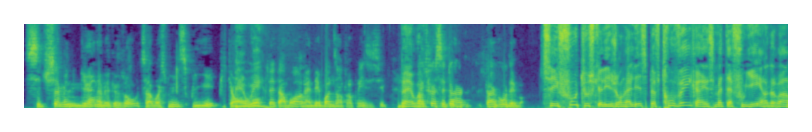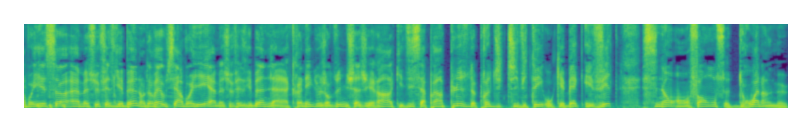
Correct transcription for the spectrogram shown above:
si tu sèmes une graine avec eux autres, ça va se multiplier, puis qu'on Ben oui. va peut-être avoir un des bonnes entreprises ici. Ben oui. En tout cas, c'est un, un gros débat. C'est fou tout ce que les journalistes peuvent trouver quand ils se mettent à fouiller. On devrait envoyer ça à M. Fitzgibbon. On devrait aussi envoyer à M. Fitzgibbon la chronique d'aujourd'hui, Michel Gérard, qui dit ça prend plus de productivité au Québec et vite, sinon on fonce droit dans le mur.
